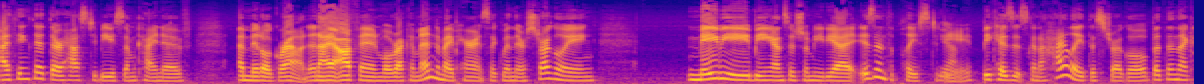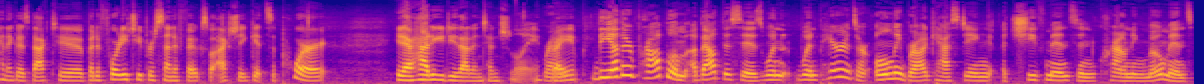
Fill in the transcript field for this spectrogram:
I think that there has to be some kind of a middle ground. And I often will recommend to my parents, like when they're struggling, maybe being on social media isn't the place to yeah. be because it's going to highlight the struggle. But then that kind of goes back to, but if 42% of folks will actually get support, you know how do you do that intentionally right. right. the other problem about this is when when parents are only broadcasting achievements and crowning moments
